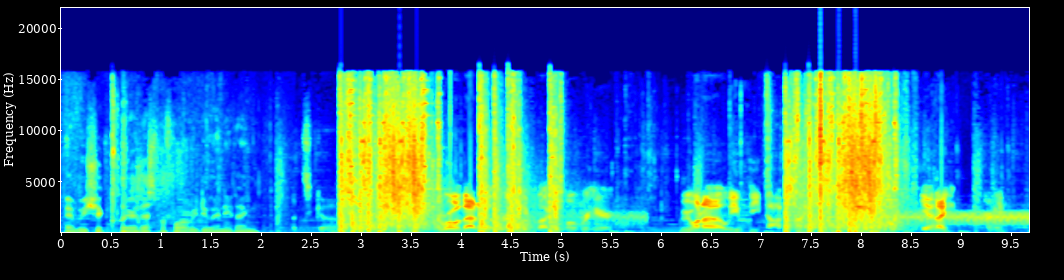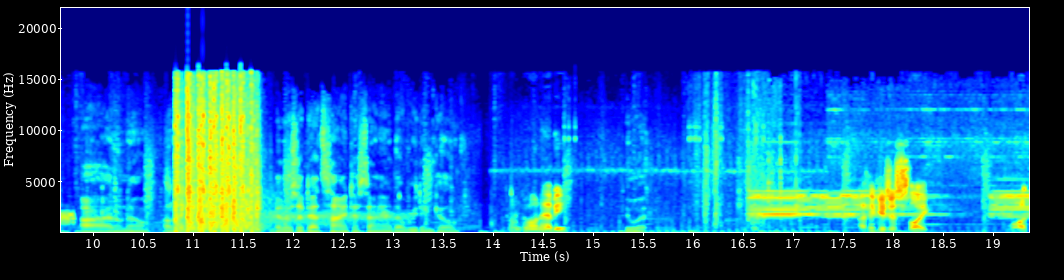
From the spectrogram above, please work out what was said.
Okay, we should clear this before we do anything. Let's go. Throw that at the roof people that come over here. Do we want to leave the dock sign? Did Yeah. I hear any? I don't know. I don't know. Yeah, there's a dead scientist down here that we didn't kill. I'm calling heavy. Do it. I think it's just like luck.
